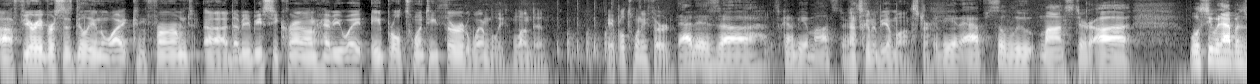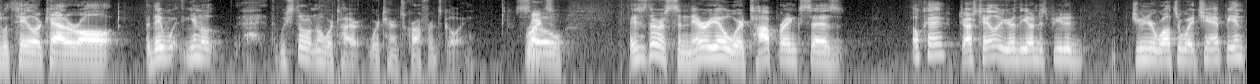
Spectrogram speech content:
Uh, Fury versus Dillian Whyte confirmed. Uh, WBC crown heavyweight April 23rd, Wembley, London. April 23rd. That is, uh, it's going to be a monster. That's going to be a monster. It'd be an absolute monster. Uh, we'll see what happens with Taylor Catterall. They, you know, we still don't know where, Ty- where Terrence Crawford's going. So, Right. is there a scenario where Top Rank says, "Okay, Josh Taylor, you're the undisputed junior welterweight champion.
